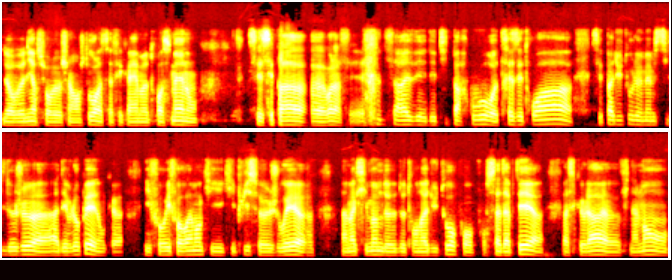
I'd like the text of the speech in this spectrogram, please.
de revenir sur le Challenge Tour. Là, ça fait quand même euh, trois semaines. c'est pas euh, voilà, ça reste des, des, petits parcours très étroits. C'est pas du tout le même style de jeu à, développer. Donc, il faut il faut vraiment qu'il qu puisse jouer un maximum de, de, tournois du tour pour, pour s'adapter. Euh, parce que là, euh, finalement,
